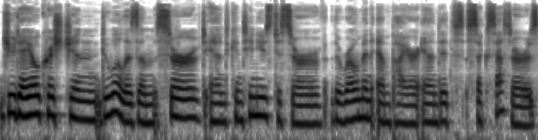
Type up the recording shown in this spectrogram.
Judeo Christian dualism served and continues to serve the Roman Empire and its successors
